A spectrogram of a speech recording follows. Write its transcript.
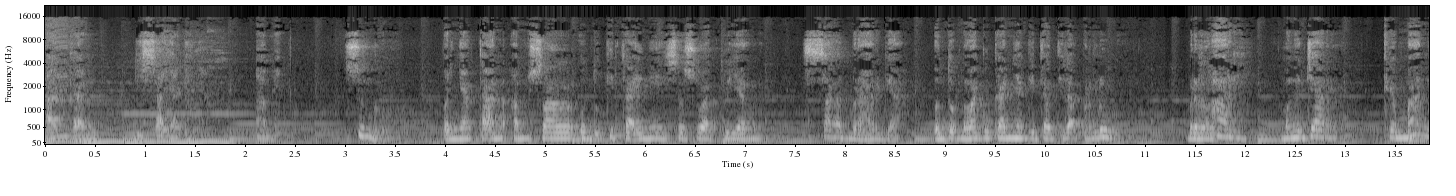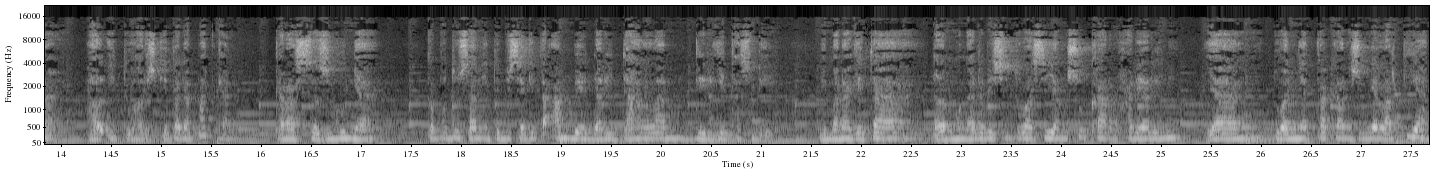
akan disayanginya. Amin. Sungguh, pernyataan Amsal untuk kita ini sesuatu yang sangat berharga. Untuk melakukannya kita tidak perlu berlari, mengejar ke mana hal itu harus kita dapatkan. Karena sesungguhnya keputusan itu bisa kita ambil dari dalam diri kita sendiri di mana kita dalam menghadapi situasi yang sukar hari-hari ini yang Tuhan nyatakan sebagai latihan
